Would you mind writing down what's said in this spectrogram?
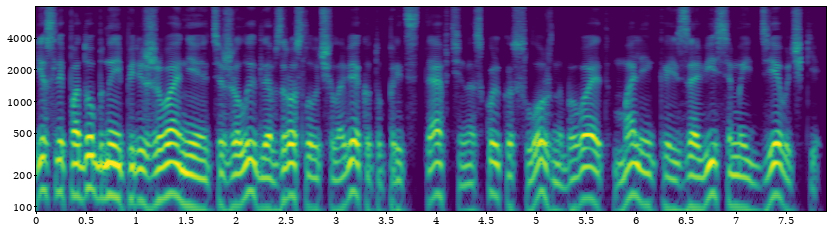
Если подобные переживания тяжелы для взрослого человека, то представьте, насколько сложно бывает маленькой зависимой девочке,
